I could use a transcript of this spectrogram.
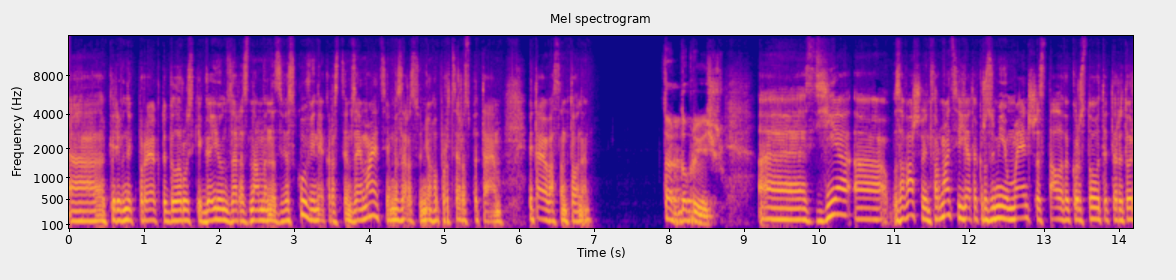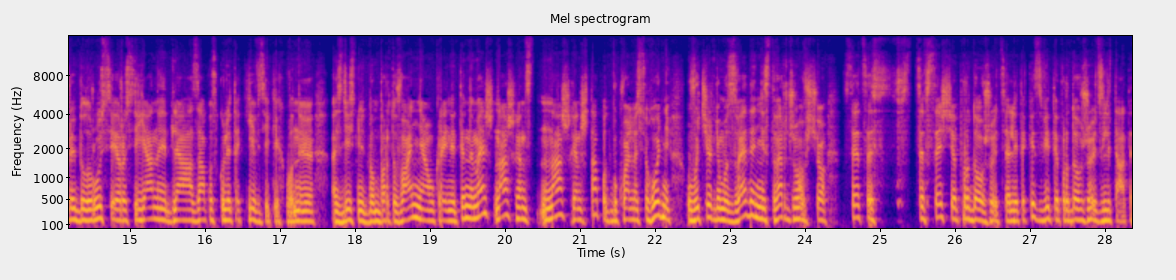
е, керівник проєкту Білоруський Гаюн, зараз з нами на зв'язку. Він якраз цим займається. і Ми зараз у нього про це розпитаємо. Вітаю вас, Антоне. Так, добрий вечір. Е, є е, за вашою інформацією, я так розумію, менше стали використовувати територію Білорусі росіяни для запуску літаків, з яких вони здійснюють бомбардування України. Тим не менш, наш ген наш генштаб, от буквально сьогодні у вечірньому зведенні стверджував, що все це це все ще продовжується. Літаки звідти продовжують злітати.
